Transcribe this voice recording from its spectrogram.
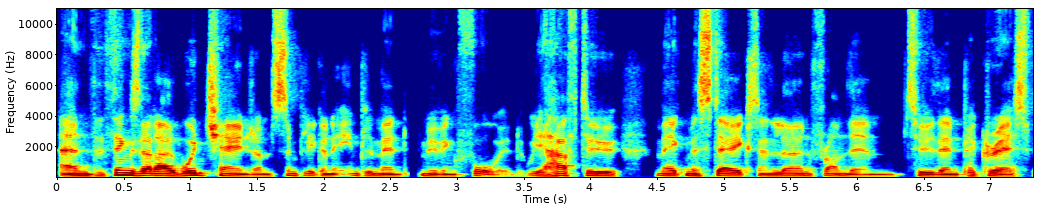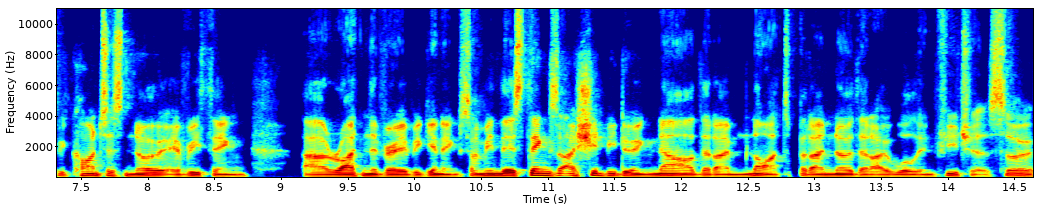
and the things that I would change, I'm simply going to implement moving forward. We have to make mistakes and learn from them to then progress. We can't just know everything uh, right in the very beginning. So I mean, there's things I should be doing now that I'm not, but I know that I will in future. So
